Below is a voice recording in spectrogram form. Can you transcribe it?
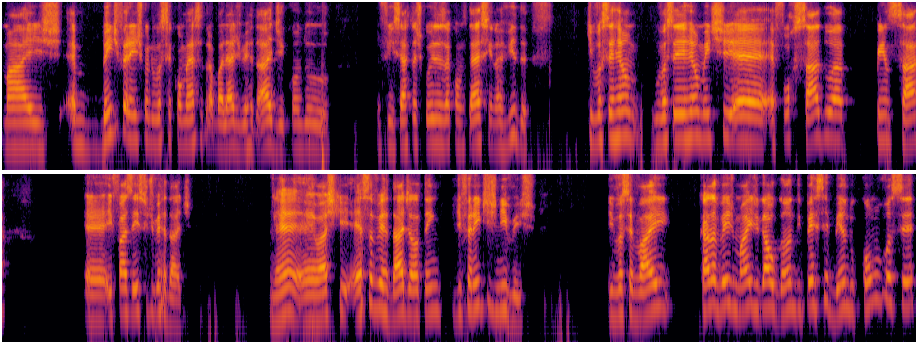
mas é bem diferente quando você começa a trabalhar de verdade, quando, enfim, certas coisas acontecem na vida, que você, real, você realmente é, é forçado a pensar é, e fazer isso de verdade. Né? Eu acho que essa verdade ela tem diferentes níveis. E você vai cada vez mais galgando e percebendo como você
